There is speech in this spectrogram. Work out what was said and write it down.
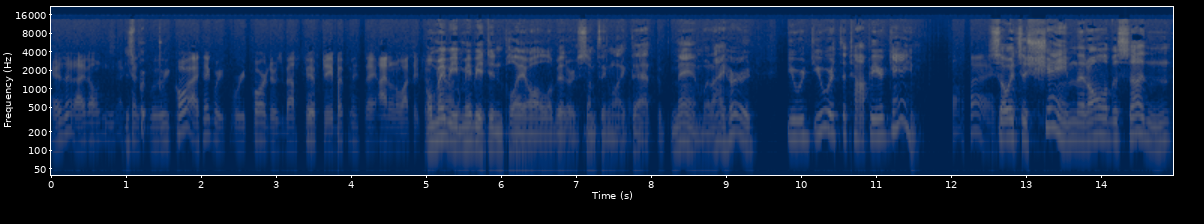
Is it? I don't. Pr- we record. I think we recorded. It was about fifty, but they, I don't know what they took. Well, maybe out. maybe it didn't play all of it or something like that. But man, what I heard, you were you were at the top of your game. Oh, thanks. So it's a shame that all of a sudden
